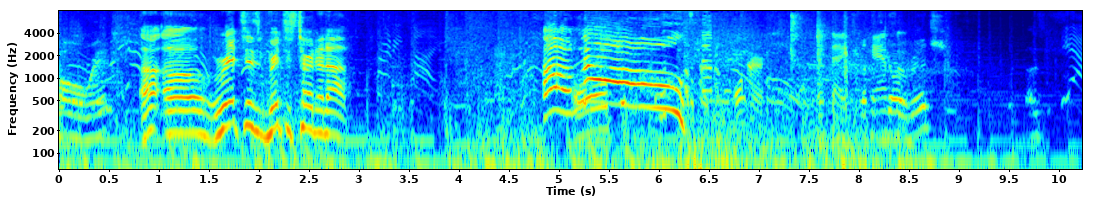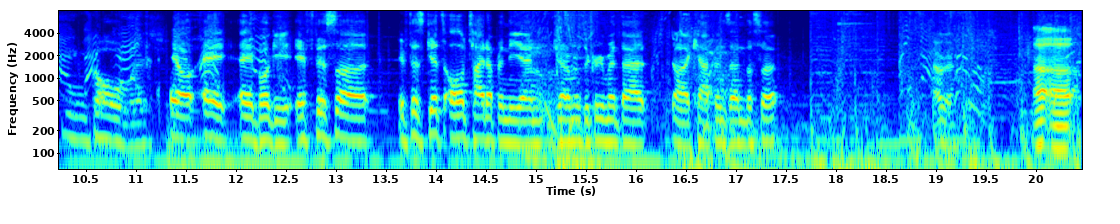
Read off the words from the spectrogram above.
Oh, Uh oh. Rich is Rich is turning up. Oh Go, Cancel. Rich. Let's fucking go, Rich. Yo, hey, hey, Boogie. If this uh, if this gets all tied up in the end, gentlemen's agreement that uh, captains end the set. Okay. no! Uh oh.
